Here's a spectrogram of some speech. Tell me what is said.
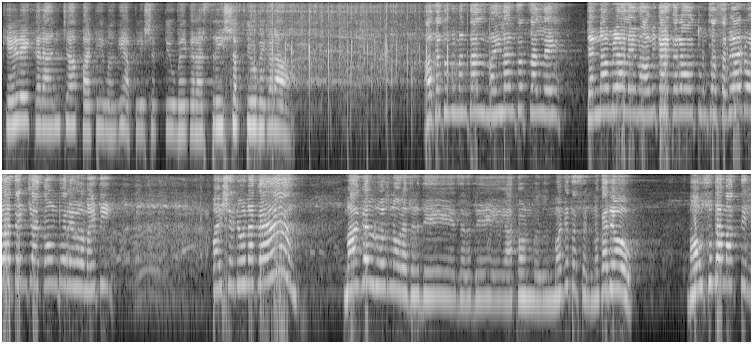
खेडेकरांच्या पाठीमागे आपली शक्ती उभे करा स्त्री शक्ती उभे करा. आता तुम्ही म्हणताल महिलांचं चाललंय त्यांना मिळालंय मग आम्ही काय करावं? तुमचा सगळा डोळा त्यांच्या अकाउंटवर आहे मला माहिती. पैसे देऊ नका. मागल रोज नवरात्र दे जरा दे अकाउंट मधून. मागत असेल नका देऊ. भाऊ सुद्धा मागतील.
